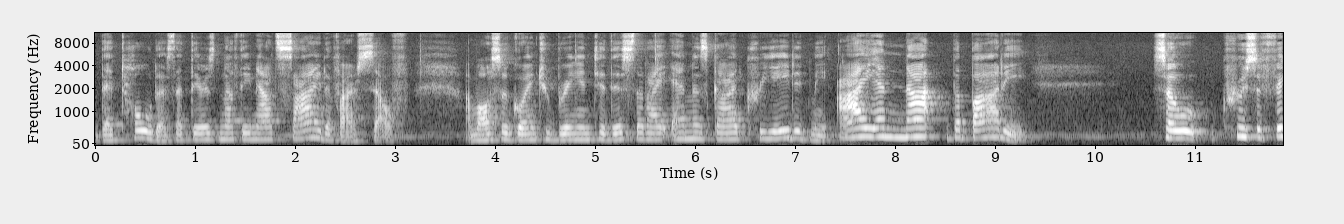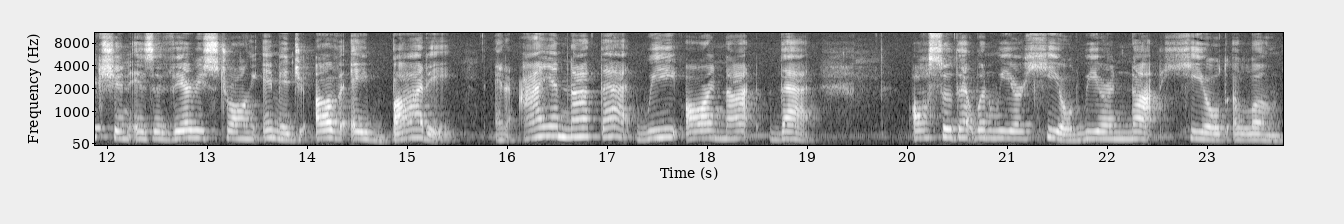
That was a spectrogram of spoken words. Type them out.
that told us that there's nothing outside of ourself. I'm also going to bring into this that I am as God created me. I am not the body. So crucifixion is a very strong image of a body. And I am not that. We are not that. Also, that when we are healed, we are not healed alone.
